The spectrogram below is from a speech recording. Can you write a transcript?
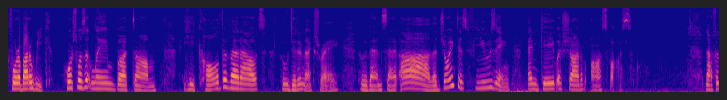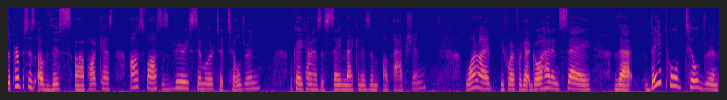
for about a week. Horse wasn't lame, but um, he called the vet out who did an x ray, who then said, Ah, the joint is fusing, and gave a shot of OSPHOS. Now, for the purposes of this uh, podcast, OSPHOS is very similar to Tildren. Okay, kind of has the same mechanism of action. Why don't I, before I forget, go ahead and say that they pulled Tildren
